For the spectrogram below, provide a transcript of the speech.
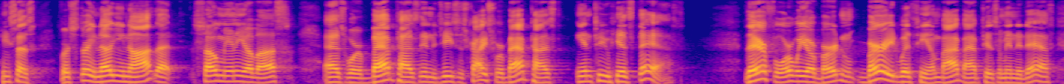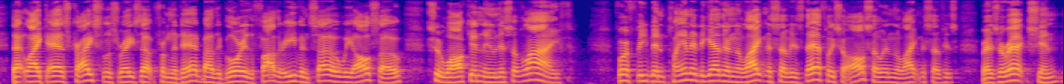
He says, verse 3 Know ye not that so many of us, as were baptized into Jesus Christ, were baptized into his death? Therefore, we are burdened, buried with him by baptism into death, that like as Christ was raised up from the dead by the glory of the Father, even so we also should walk in newness of life. For if we've been planted together in the likeness of his death, we shall also in the likeness of his resurrection.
